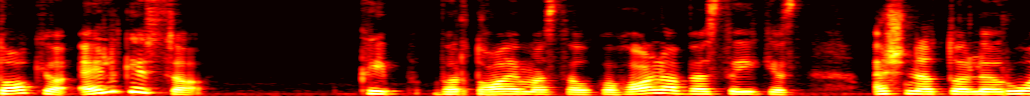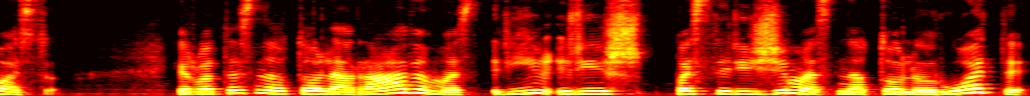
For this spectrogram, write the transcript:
tokio elgesio kaip vartojimas alkoholio besaikis aš netoleruosiu. Ir va tas netoleravimas ry ryž pasiryžimas netoleruoti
